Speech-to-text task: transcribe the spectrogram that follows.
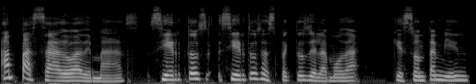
Han pasado además ciertos, ciertos aspectos de la moda que son también,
